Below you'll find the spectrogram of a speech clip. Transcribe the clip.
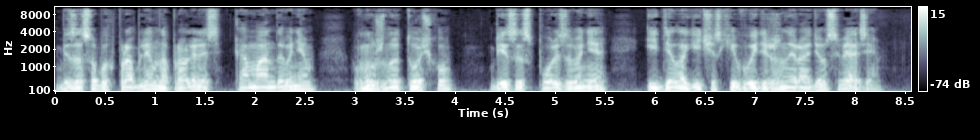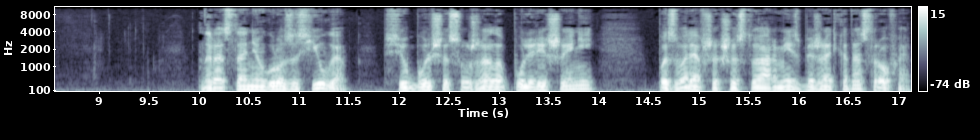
без особых проблем направлялись командованием в нужную точку без использования идеологически выдержанной радиосвязи. Нарастание угрозы с юга все больше сужало поле решений, позволявших шестой армии избежать катастрофы.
